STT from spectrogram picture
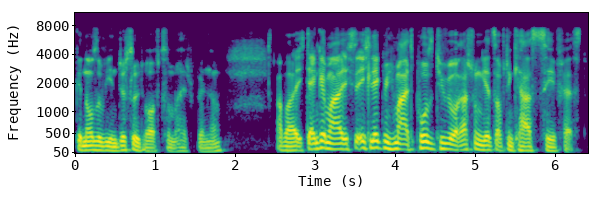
Genauso wie in Düsseldorf zum Beispiel. Ne? Aber ich denke mal, ich, ich lege mich mal als positive Überraschung jetzt auf den KSC fest.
